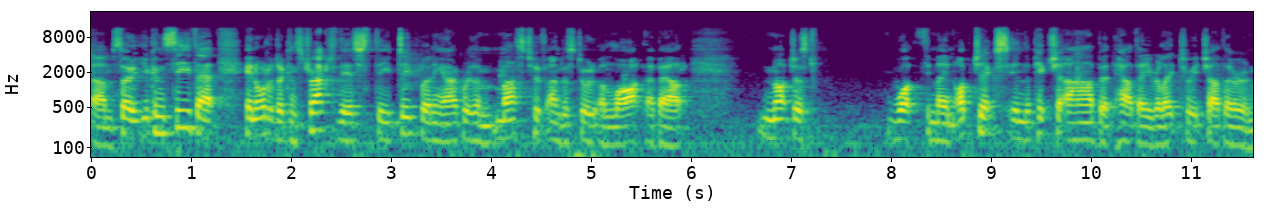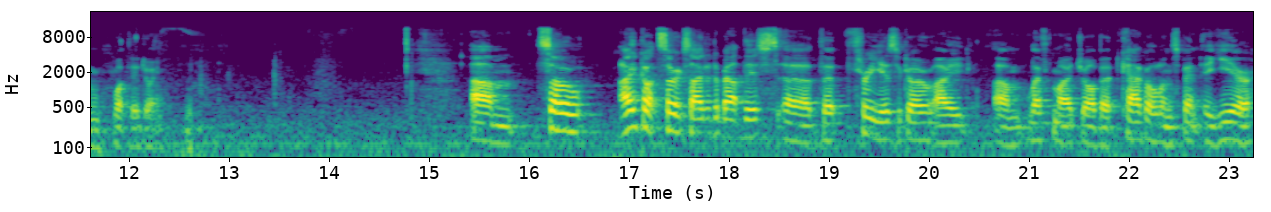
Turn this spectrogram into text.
Um, so you can see that in order to construct this, the deep learning algorithm must have understood a lot about not just what the main objects in the picture are, but how they relate to each other and what they're doing. Um, so I got so excited about this uh, that three years ago I um, left my job at Kaggle and spent a year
